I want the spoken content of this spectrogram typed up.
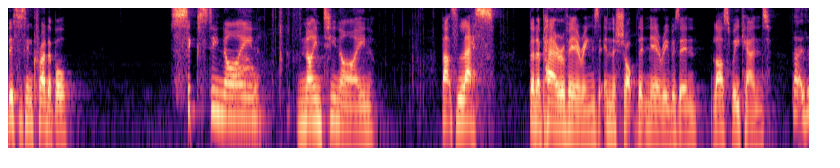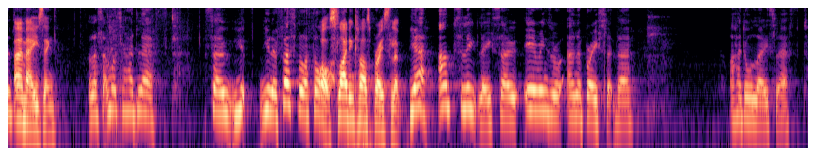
This is incredible. 69.99. Wow. That's less than a pair of earrings in the shop that Neri was in last weekend. That is amazing. And that's how much I had left. So, you, you know, first of all, I thought... Well, sliding clasp bracelet. Yeah, absolutely. So earrings and a bracelet there. I had all those left.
